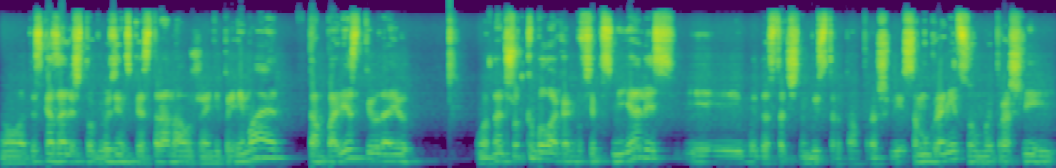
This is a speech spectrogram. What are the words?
вот, и сказали, что грузинская сторона уже не принимает, там повестки выдают. Вот. Но эта шутка была, как бы все посмеялись, и мы достаточно быстро там прошли. Саму границу мы прошли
